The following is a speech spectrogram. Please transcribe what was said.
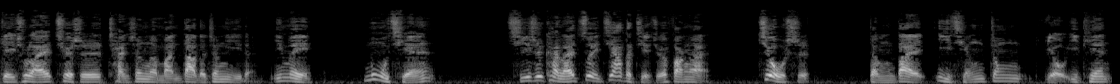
给出来确实产生了蛮大的争议的，因为目前其实看来最佳的解决方案就是等待疫情终有一天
